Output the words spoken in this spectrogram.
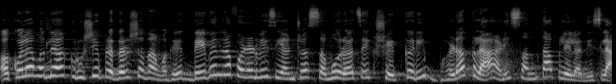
अकोल्यामधल्या कृषी प्रदर्शनामध्ये देवेंद्र फडणवीस यांच्या समोरच एक शेतकरी भडकला आणि संतापलेला दिसला.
